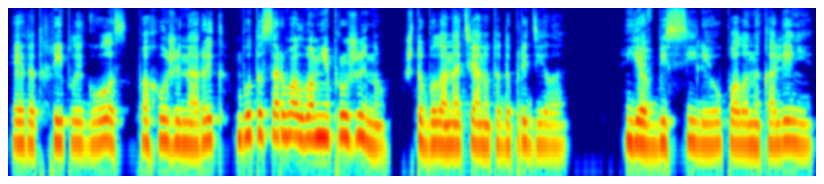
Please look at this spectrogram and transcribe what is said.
Этот хриплый голос, похожий на рык, будто сорвал во мне пружину, что была натянута до предела. Я в бессилии упала на колени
